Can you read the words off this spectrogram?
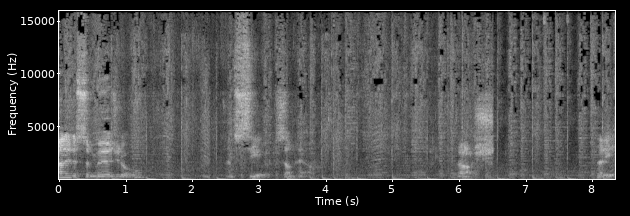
Now need to submerge it all and seal it somehow. Oh, sh. It?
